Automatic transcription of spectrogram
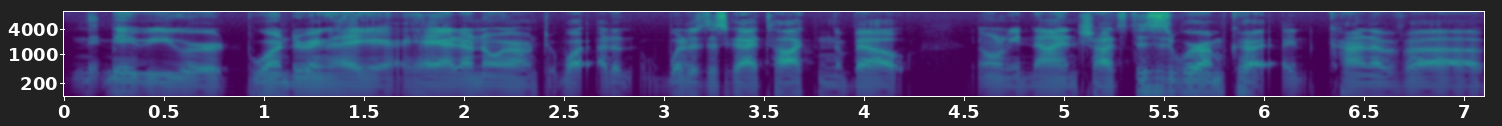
maybe you were wondering, hey, hey, I don't know where I'm. T- what what is this guy talking about? Only nine shots. This is where I'm kind of uh,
